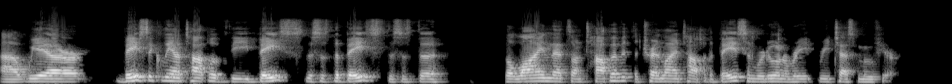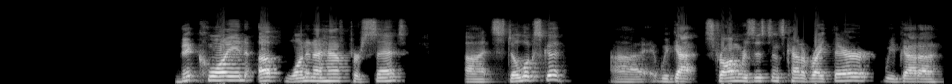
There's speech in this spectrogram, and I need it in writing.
Uh, we are basically on top of the base. This is the base. This is the the line that's on top of it, the trend line top of the base, and we're doing a re- retest move here. Bitcoin up one and a half percent. Uh, it still looks good. Uh, we've got strong resistance kind of right there. We've got a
